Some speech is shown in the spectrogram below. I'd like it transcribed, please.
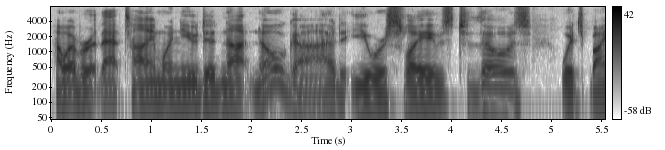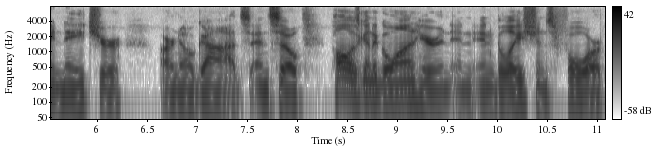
However, at that time when you did not know God, you were slaves to those which by nature are no gods. And so Paul is going to go on here in, in, in Galatians 4,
